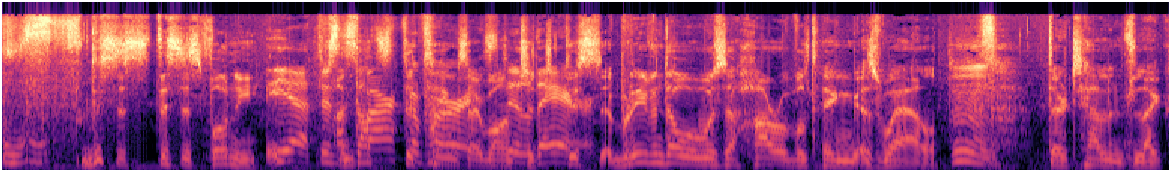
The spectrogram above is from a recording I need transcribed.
This is this is funny. Yeah, there's a and that's the things I wanted. This, but even though it was a horrible thing as well, they're telling like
